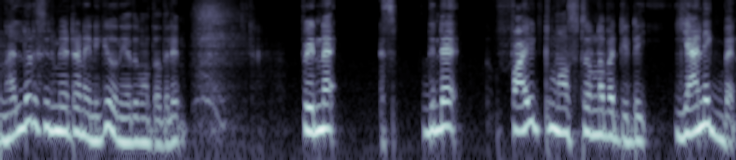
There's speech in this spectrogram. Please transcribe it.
നല്ലൊരു സിനിമയായിട്ടാണ് എനിക്ക് തോന്നിയത് മൊത്തത്തിൽ പിന്നെ ഇതിന്റെ ഫൈറ്റ് മാസ്റ്ററിനെ പറ്റിയിട്ട് യാനിക് ബെൻ.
